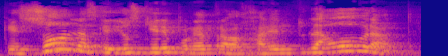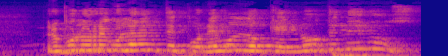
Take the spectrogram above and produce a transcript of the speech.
que son las que Dios quiere poner a trabajar en la obra. Pero por lo regular anteponemos lo que no tenemos.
